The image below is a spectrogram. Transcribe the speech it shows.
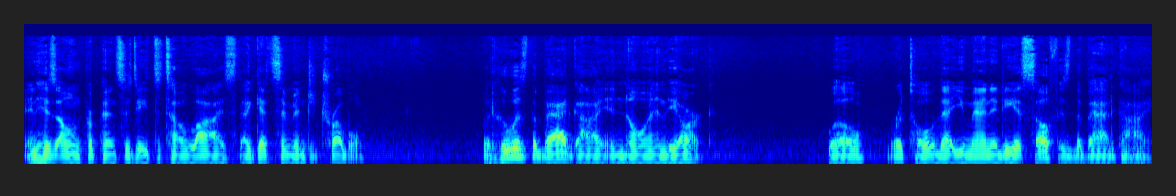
and his own propensity to tell lies that gets him into trouble. But who is the bad guy in Noah and the Ark? Well, we're told that humanity itself is the bad guy.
